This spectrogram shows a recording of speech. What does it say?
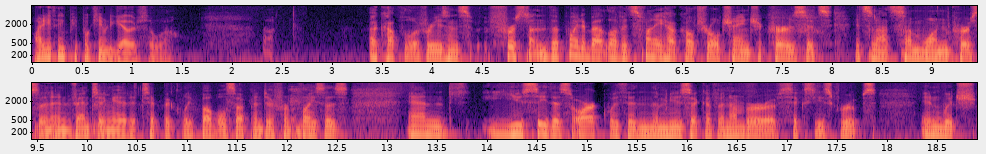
Why do you think people came together so well? A couple of reasons. First, on the point about love, it's funny how cultural change occurs. It's it's not some one person inventing it. It typically bubbles up in different places, and you see this arc within the music of a number of '60s groups in which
